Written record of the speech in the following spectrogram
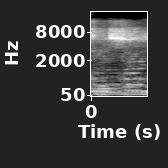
Please,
